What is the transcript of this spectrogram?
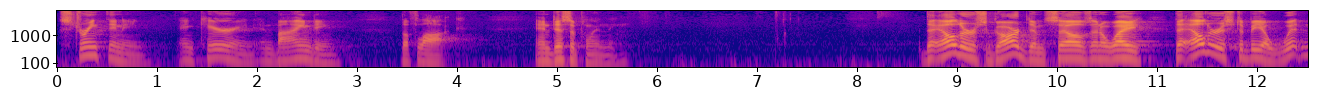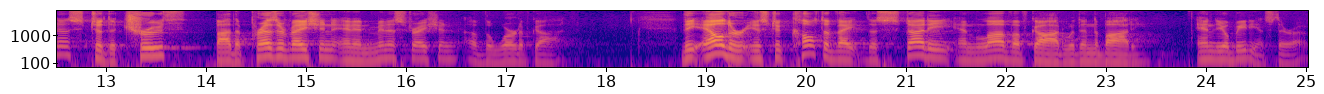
strengthening and caring and binding the flock, and disciplining. The elders guard themselves in a way, the elder is to be a witness to the truth by the preservation and administration of the Word of God. The elder is to cultivate the study and love of God within the body and the obedience thereof.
